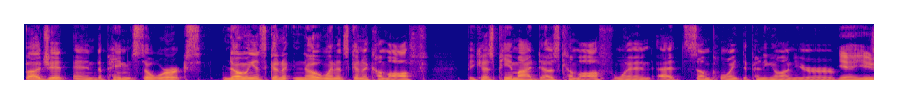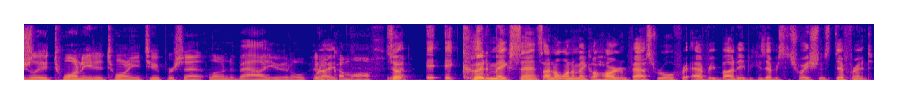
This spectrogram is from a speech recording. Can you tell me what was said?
budget and the payment still works, knowing it's going to know when it's going to come off because PMI does come off when at some point, depending on your. Yeah, usually 20 to 22% loan to value, it'll it'll Right. come off. So Yeah. it, it could make sense. I don't want to make a hard and fast rule for everybody because every situation is different,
